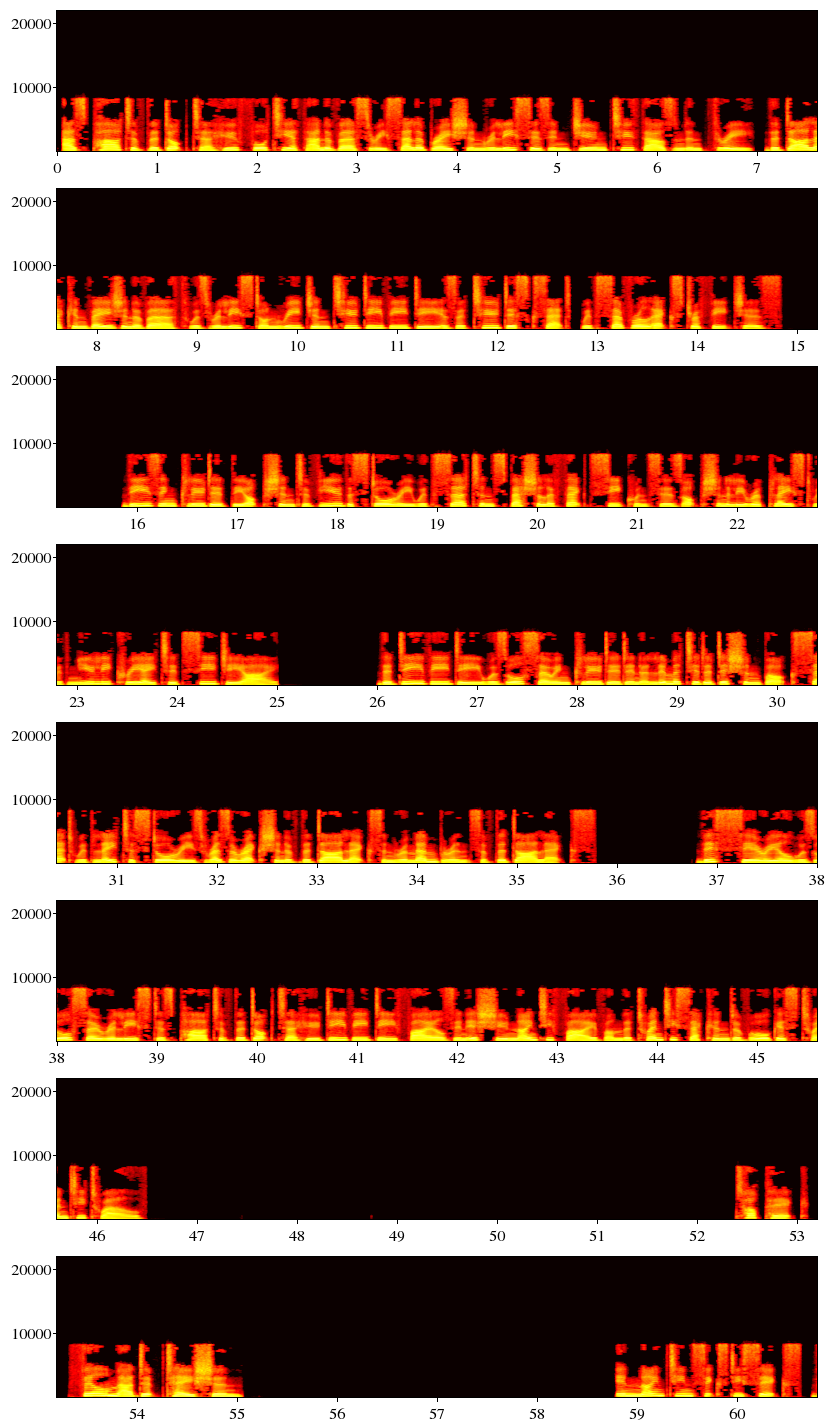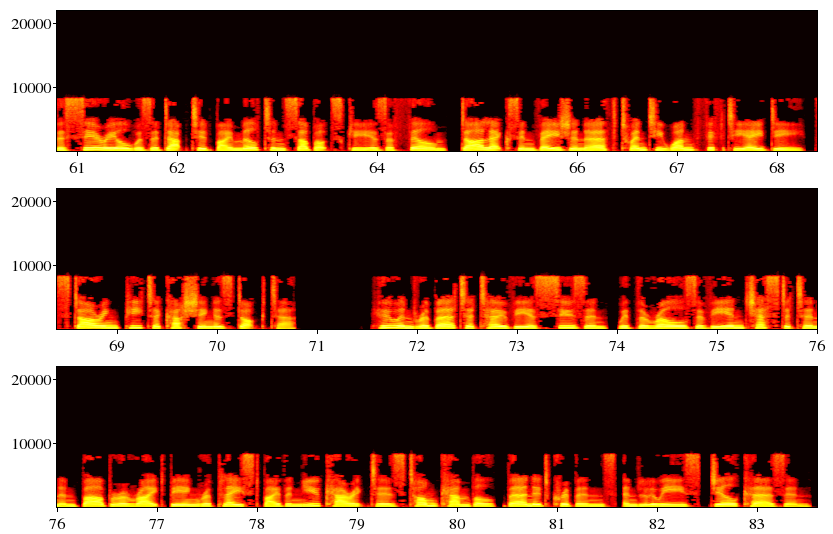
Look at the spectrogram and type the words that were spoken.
As part of the Doctor Who 40th anniversary celebration releases in June 2003, The Dalek Invasion of Earth was released on Region 2 DVD as a two-disc set, with several extra features. These included the option to view the story with certain special effects sequences optionally replaced with newly created CGI. The DVD was also included in a limited edition box set with later stories Resurrection of the Daleks and Remembrance of the Daleks. This serial was also released as part of the Doctor Who DVD files in issue 95 on the 22nd of August 2012. Topic: Film adaptation. In 1966, the serial was adapted by Milton Subotsky as a film, Daleks Invasion Earth 2150 AD, starring Peter Cushing as Dr. Who and Roberta Tovey as Susan, with the roles of Ian Chesterton and Barbara Wright being replaced by the new characters Tom Campbell Bernard Cribbins and Louise Jill Curzon.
